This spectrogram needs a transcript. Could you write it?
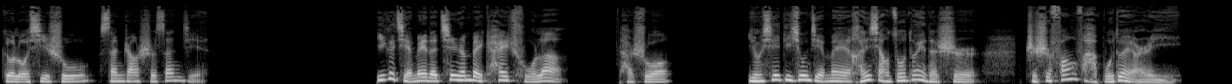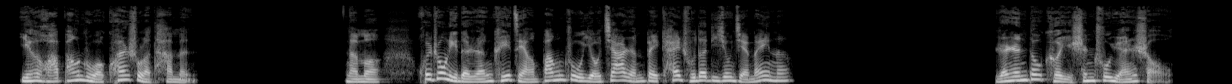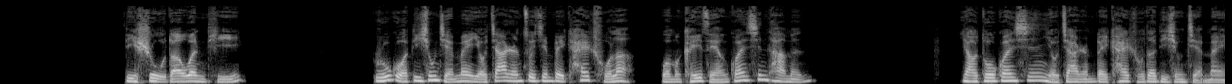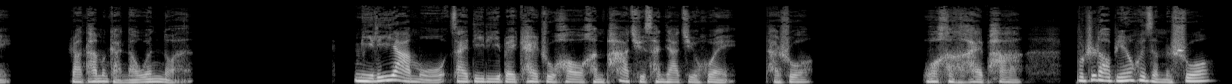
哥罗西书三章十三节。一个姐妹的亲人被开除了，她说：“有些弟兄姐妹很想做对的事，只是方法不对而已。耶和华帮助我宽恕了他们。”那么，会众里的人可以怎样帮助有家人被开除的弟兄姐妹呢？人人都可以伸出援手。第十五段问题。如果弟兄姐妹有家人最近被开除了，我们可以怎样关心他们？要多关心有家人被开除的弟兄姐妹，让他们感到温暖。米利亚姆在弟弟被开除后很怕去参加聚会，他说：“我很害怕，不知道别人会怎么说。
